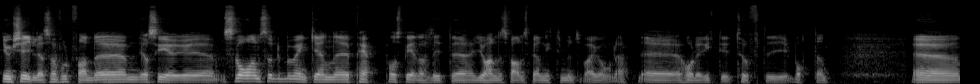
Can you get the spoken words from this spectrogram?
Ljungskile som fortfarande, eh, jag ser eh, Svan så på bänken, eh, Pep har spelat lite, Johannes Wall spelar 90 minuter varje gång där. Eh, har det riktigt tufft i botten. Eh,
